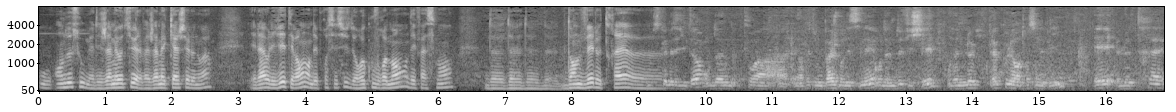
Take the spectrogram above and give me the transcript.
ou en dessous, mais elle est jamais au-dessus. Elle va jamais cacher le noir. Et là, Olivier était vraiment dans des processus de recouvrement, d'effacement d'enlever de, de, de, le trait. Euh... Parce que mes éditeurs, on donne pour un, en fait une page bande dessinée, on donne deux fichiers, on donne le, la couleur en 300 dpi et le trait.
